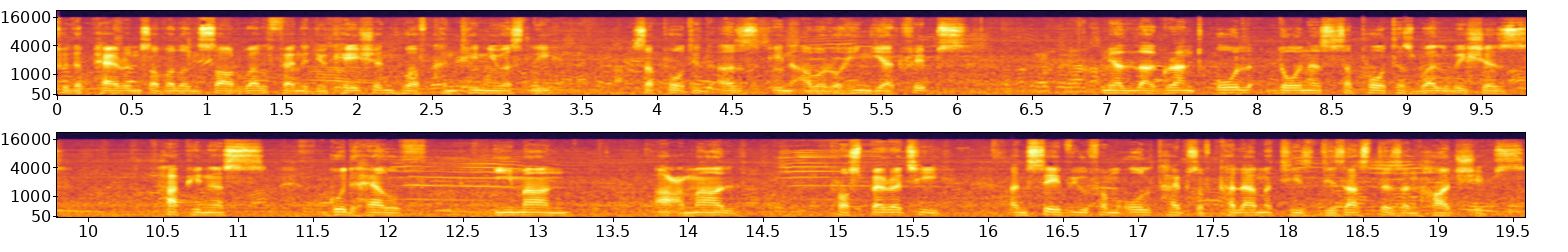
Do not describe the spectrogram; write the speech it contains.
to the parents of Al Ansar Welfare and Education who have continuously supported us in our Rohingya trips. May Allah grant all donors, supporters, well wishers, happiness, good health, iman, a'mal, prosperity, and save you from all types of calamities, disasters, and hardships.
